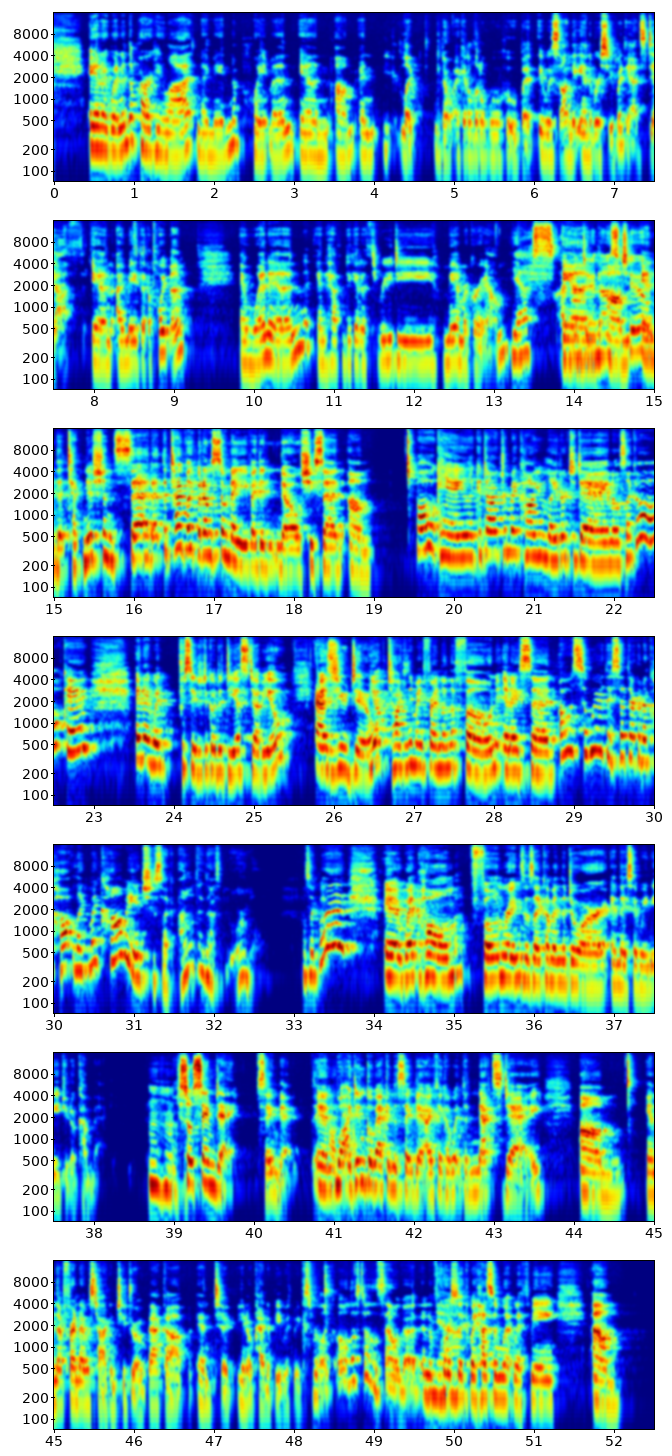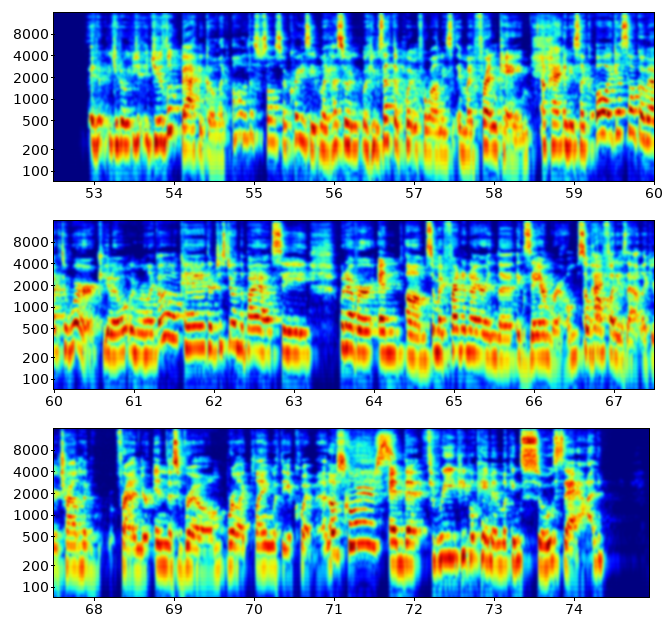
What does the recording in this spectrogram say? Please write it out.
And I went in the parking lot and I made an appointment. And um, and like, you know, I get a little woohoo, but it was on the anniversary of my dad's death. And I made that appointment and went in and happened to get a 3D mammogram. Yes, I've and, been doing those um, too. And the technician said at the time, like, but I was so naive, I didn't know. She said, um, oh, okay, like a doctor may call you later today. And I was like, oh, okay. And I went, proceeded to go to DSW. As and, you do. Yep, talking to my friend on the phone. And I said, oh, it's so weird. They said they're going to call, like, might call me. And she's like, I don't think that's normal. I was like, what? And went home. Phone rings as I come in the door. And they said, we need you to come back. Mm-hmm. Okay. So same day. same day. And well, I didn't go back in the same day. I think I went the next day. Um, and that friend I was talking to drove back up and to, you know, kind of be with me because we're like, oh, this doesn't sound good. And of yeah. course, like my husband went with me. Um, it, you know, you, you, look back and go like, oh, this was all so crazy. My husband, well, he was at the appointment for a while, and, he's, and my friend came. Okay. And he's like, oh, I guess I'll go back to work. You know, and we're like, oh, okay. They're just doing the biopsy, whatever. And um, so my friend and I are in the exam room. So okay. how funny is that? Like your childhood friend, you're in this room. We're like playing with the equipment, of course. And that three people came in looking so sad,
